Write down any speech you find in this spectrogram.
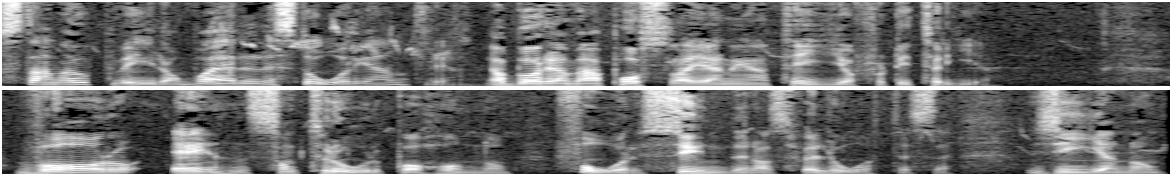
Stanna upp vid dem. Vad är det det står egentligen? Jag börjar med Apostlagärningarna 10 och 43. Var och en som tror på honom får syndernas förlåtelse genom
